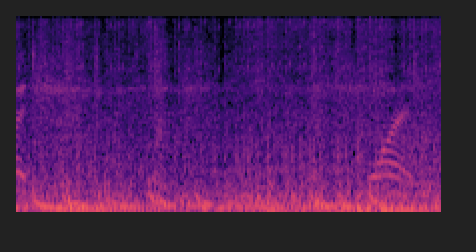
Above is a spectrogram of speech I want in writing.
Slot one.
